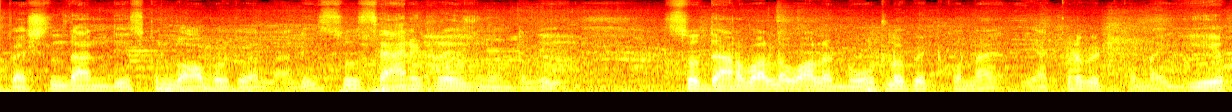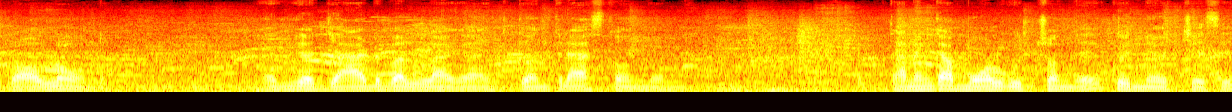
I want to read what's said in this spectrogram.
స్పెషల్ దాన్ని తీసుకుని లోపలికి వెళ్ళాలి. సో శానిటైజర్ ఉంటుంది. సో దానివల్ల వాళ్ళ నోట్లో పెట్టుకున్నా ఎక్కడ పెట్టుకున్నా ఏ ప్రాబ్లం ఉండదు. ఎందుకంటే జాడి బల్లలాగా గొంతులేస్తుంది. తను ఇంకా మూల కూర్చుంది. కొన్ని వచ్చేసి.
